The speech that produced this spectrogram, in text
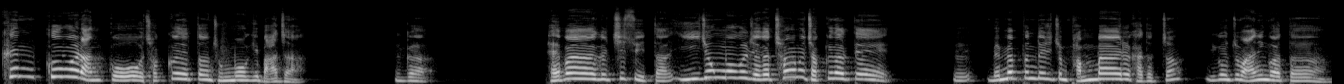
큰 꿈을 안고 접근했던 종목이 맞아. 그러니까 대박을 칠 수 있다. 이 종목을 제가 처음에 접근할 때 그, 몇몇 분들이 좀 반발을 가졌죠. 이건 좀 아닌 것 같다.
